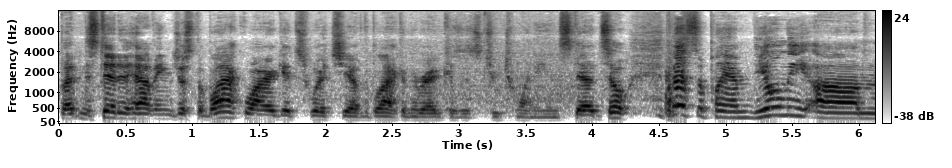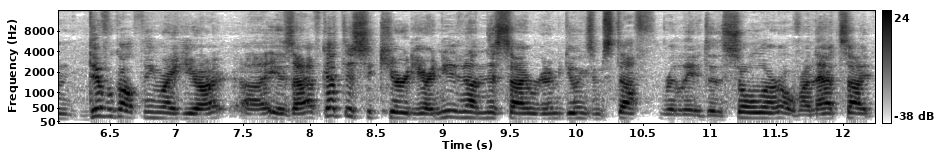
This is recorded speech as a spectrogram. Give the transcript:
But instead of having just the black wire get switched, you have the black and the red because it's 220 instead. So that's the plan. The only um, difficult thing right here uh, is I've got this secured here. I need it on this side. We're going to be doing some stuff related to the solar over on that side.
